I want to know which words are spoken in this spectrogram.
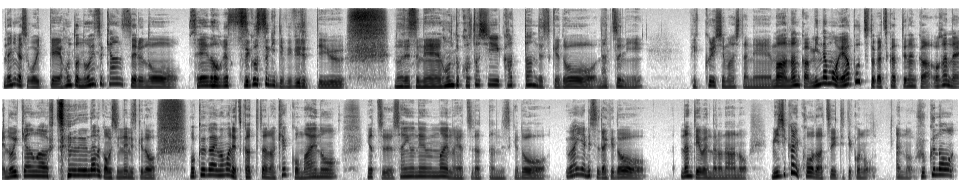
う何がすごいって、本当ノイズキャンセルの性能がすごすぎてビビるっていうのですね。ほんと今年買ったんですけど、夏に。びっくりしましたね。まあなんかみんなもう AirPods とか使ってなんかわかんない。ノイキャンは普通なのかもしれないんですけど、僕が今まで使ってたのは結構前のやつ、3、4年前のやつだったんですけど、ワイヤレスだけど、なんて言えばいいんだろうな、あの、短いコードがついてて、この、あの、服の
